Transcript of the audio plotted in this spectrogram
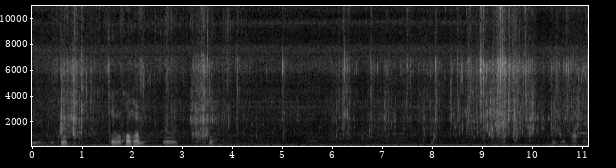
นี่เดี๋ยวใส่หมองข้าวหอมเออ เนี่ย เออขาดเลย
